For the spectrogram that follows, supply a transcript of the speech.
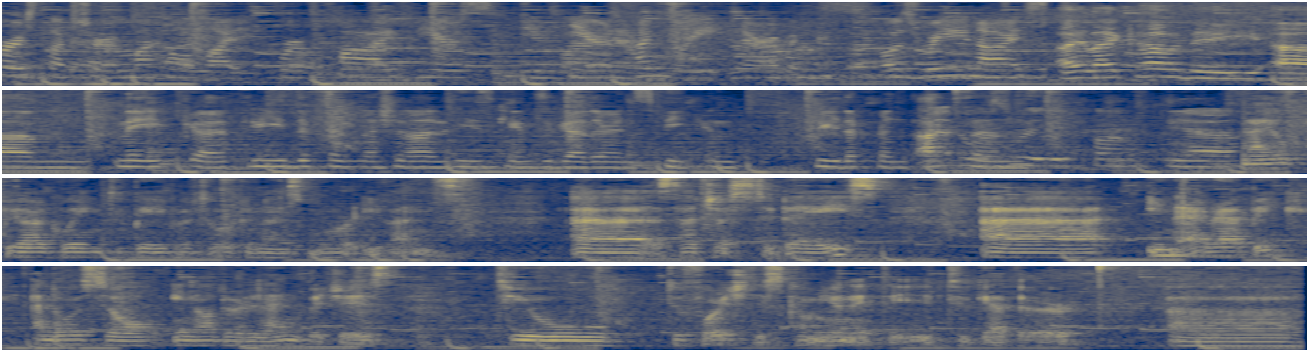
first lecture in my whole life for five years here in Hungary in Arabic. It was really nice. I like how they um, make uh, three different nationalities came together and speak in three different accents. It was really fun. Yeah. And I hope we are going to be able to organize more events uh, such as today's uh, in Arabic and also in other languages to to forge this community together Uh,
